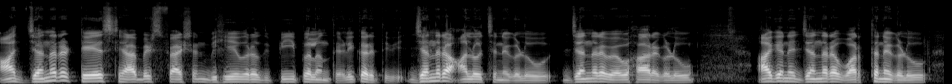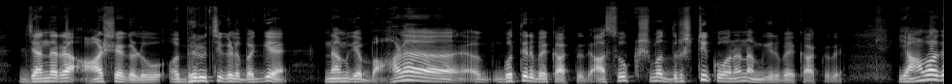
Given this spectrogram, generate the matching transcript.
ಆ ಜನರ taste, habits, fashion, behaviour of the people ಅಂತೇಳಿ ಕರಿತೀವಿ. ಜನರ ಆಲೋಚನೆಗಳು, ಜನರ ವ್ಯವಹಾರಗಳು, ಹಾಗೆಯೇ ಜನರ ವರ್ತನೆಗಳು, ಜನರ ಆಶೆಗಳು, ಅಭಿರುಚಿಗಳ ಬಗ್ಗೆ ನಮಗೆ ಬಹಳ ಗೊತ್ತಿರಬೇಕಾಗ್ತದೆ. ಆ ಸೂಕ್ಷ್ಮ ದೃಷ್ಟಿಕೋನ ನಮಗಿರಬೇಕಾಗ್ತದೆ. ಯಾವಾಗ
